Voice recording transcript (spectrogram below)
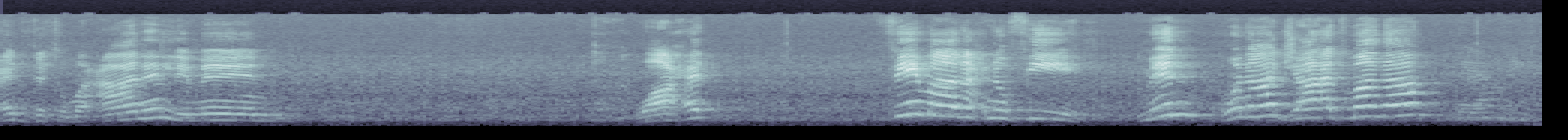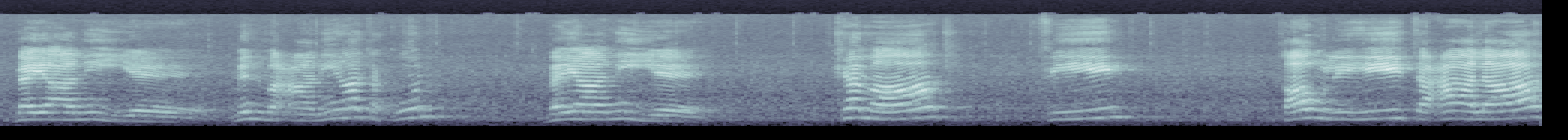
عدة معان لمن؟ واحد. فيما نحن فيه من هنا جاءت ماذا؟ بيانية. من معانيها تكون بيانية. كما في قوله تعالى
